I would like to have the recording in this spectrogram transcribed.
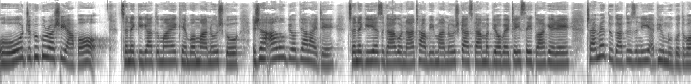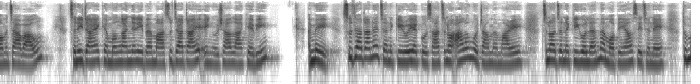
အိုးတခုခုတော့ရှိရပေါ့ဂျန်နကီကသူမရဲ့ခင်ပေါ်မာနို့ရှ်ကိုအရာအလုံးပြောပြလိုက်တယ်ဂျန်နကီရဲ့စကားကိုနားထောင်ပြီးမာနို့ရှ်ကစကားမပြောဘဲတိတ်ဆိတ်သွားခဲ့တယ်ဒါပေမဲ့သူကသူဇနီးရဲ့အပြုအမူကိုသဘောမကျပါဘူးဇနီးတိုင်းရဲ့ခင်ပေါ်ကညနေဘက်မှာဆူဂျာတာရဲ့အိမ်ကိုရှောက်လာခဲ့ပြီး အမေဆူဂျာတာနဲ့ဂျန်နကီတို့ရဲ့ကိုစားကျွန်တော်အားလုံးကိုတောင်းပန်ပါတယ်ကျွန်တော်ဂျန်နကီကိုလမ်းမှန်ပေါ်ပြန်ရောက်စေချင်တယ်သူမ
